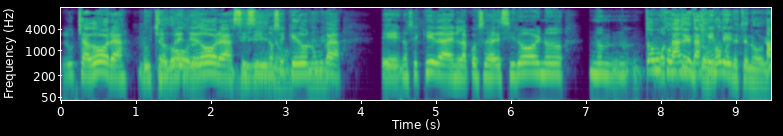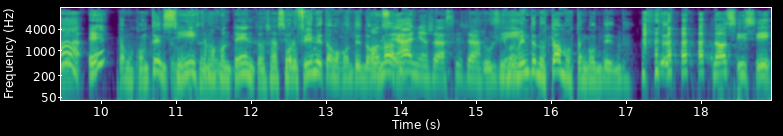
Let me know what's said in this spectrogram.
luchadora, Luchadora, emprendedora, sí, sí, no se quedó divino. nunca, eh, no se queda en la cosa de decir, hoy no, no, no", Estamos contentos, ¿no? gente- Con este novio. Ah, ¿eh? Estamos contentos. con Sí, este estamos novio. contentos. hace Por 11 fin estamos contentos con 11 algo. años ya, sí, ya. Sí. Últimamente no estamos tan contentos. no, sí, sí.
